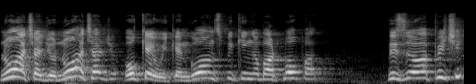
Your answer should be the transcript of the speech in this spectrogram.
No Acharya, no Acharya. Okay, we can go on speaking about Prabhupada. This is our preaching.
